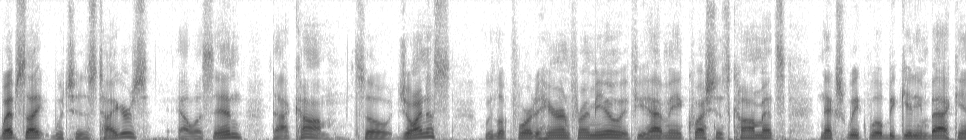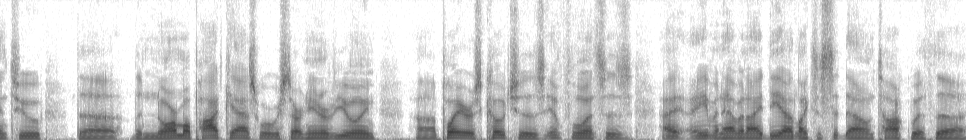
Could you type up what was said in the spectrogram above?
website, which is tigerslsn.com. So join us. We look forward to hearing from you. If you have any questions, comments, next week we'll be getting back into the the normal podcast where we start interviewing uh, players, coaches, influences. I, I, even have an idea. I'd like to sit down and talk with uh,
